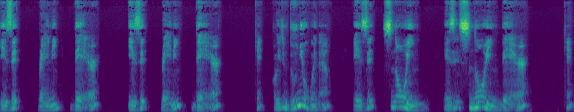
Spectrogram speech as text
Is it raining there? Is it raining there? 오케이. 거기 지금 눈이 오고 있나요? Is it snowing? Is it snowing there? 오케이.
